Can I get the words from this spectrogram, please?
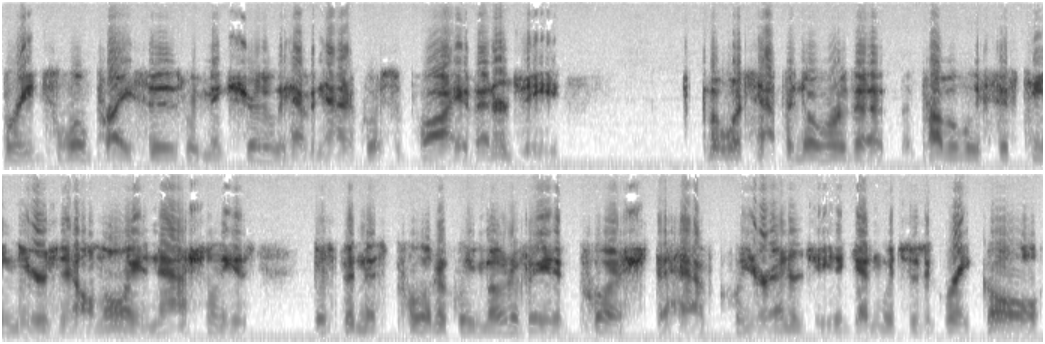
breeds low prices. We make sure that we have an adequate supply of energy. But what's happened over the probably 15 years in Illinois and nationally is there's been this politically motivated push to have cleaner energy, again, which is a great goal.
